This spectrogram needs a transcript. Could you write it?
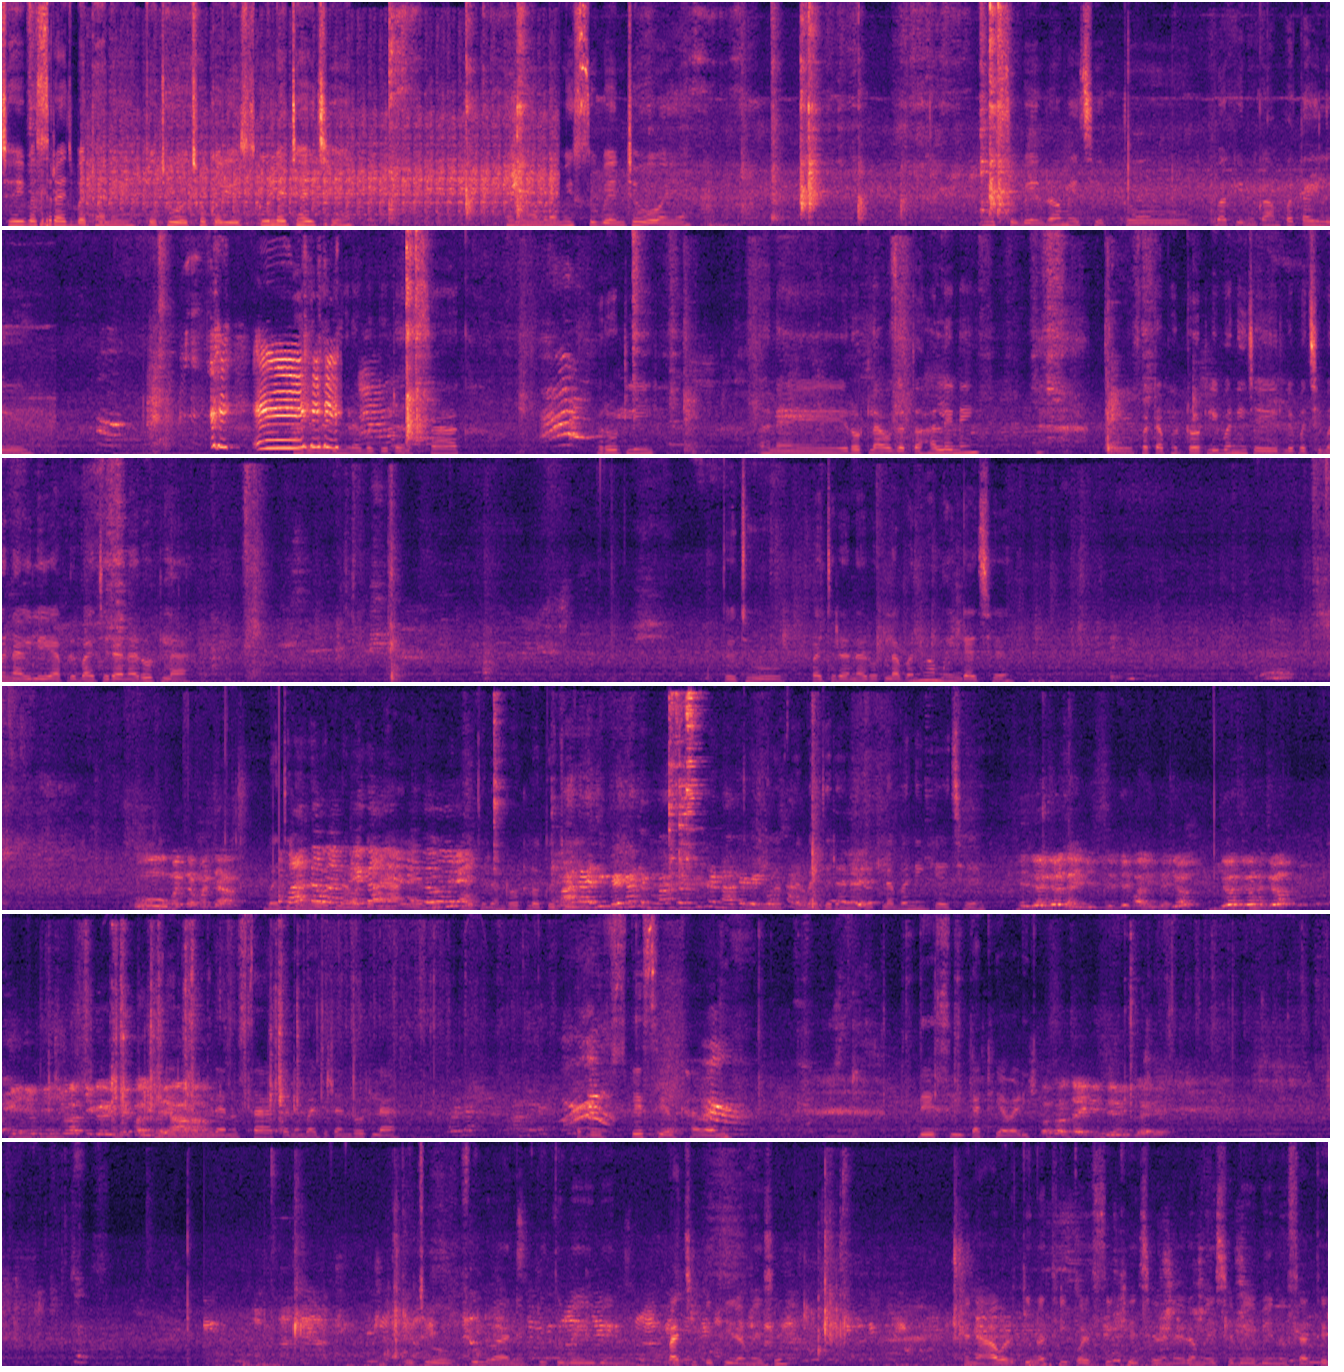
જય વસરાજ બધાને. તો જુઓ, છોકરીઓ સ્કૂલે જાય છે. અને હમણાં મીસુબેન જુઓ અહીંયા. મીસુબેન રમે છે, તો બાકીનું કામ પતાવી લે. રીંગણા બટેટાનું શાક, રોટલી અને રોટલા વગર તો હાલે નહીં. તો ફટાફટ રોટલી બની જાય એટલે પછી બનાવી લઈએ આપણે બાજરાના રોટલા. તો જુઓ બાજરાના રોટલા બનવા માંડ્યા છે. બાજરાના રોટલા વગર ના આવે. બાજરાનો રોટલો તો જોઈએ તો બાજરાના રોટલા બની ગયા છે. જો જો જો જો જો જો રીંગણાનું શાક અને બાજરાના રોટલા. આપણે સ્પેશિયલ ખાવાનું. દેશી કાઠિયાવાડી. તો જો ફૂલવા અને કૃતુભાઈ બેન પાછી કેથી રમે છે. એને આવડતું નથી પણ શીખે છે અને રમે છે બે બહેનો સાથે.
